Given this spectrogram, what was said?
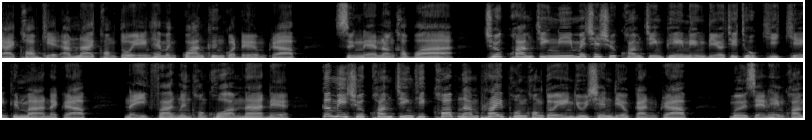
ยายขอบเขตอำนาจของตัวเองให้มันกว้างขึ้นกว่าเดิมครับ ซึ่งแน่นอนครับว่าชุดความจริงนี้ไม่ใช่ชุดความจริงเพียงหนึ่งเดียวที่ถูกขีดเขียนขึ้นมานะครับ ในอีกฝากหนึ่งของขั้วอำนาจเนี่ยก็มีชุดความจริงที่ครอบงำไพร่พลของตัวเองอยู่เช่นเดียวกันครับ เมื่อเส้นแห่งความ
